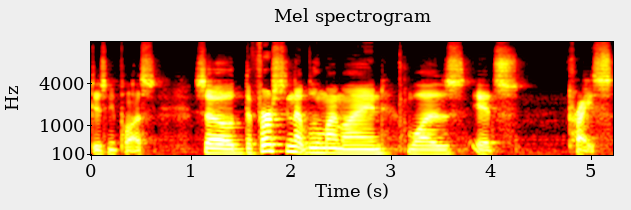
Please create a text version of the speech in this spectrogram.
Disney Plus. So the first thing that blew my mind was its price.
